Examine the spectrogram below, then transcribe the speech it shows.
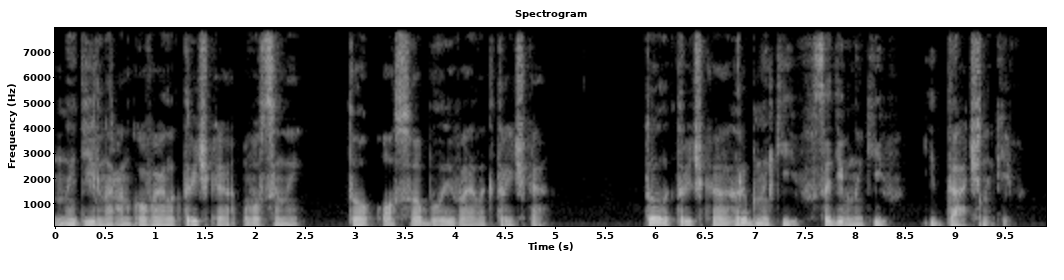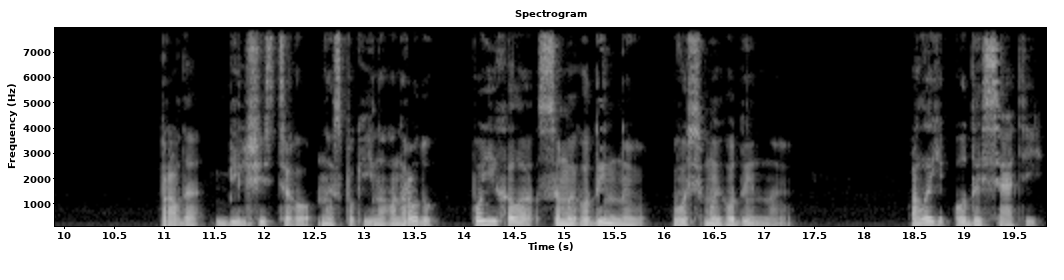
Недільна ранкова електричка восени то особлива електричка, то електричка грибників, садівників і дачників. Правда, більшість цього неспокійного народу поїхала семигодинною, восьмигодинною. Але й о десятій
